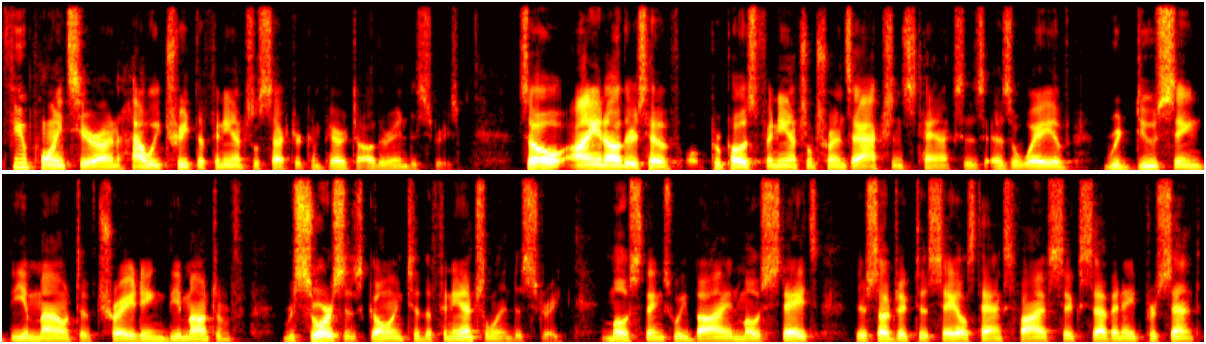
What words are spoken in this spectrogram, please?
A few points here on how we treat the financial sector compared to other industries. So I and others have proposed financial transactions taxes as a way of reducing the amount of trading, the amount of resources going to the financial industry. Most things we buy in most states, they're subject to sales tax, five, six, seven, eight percent.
